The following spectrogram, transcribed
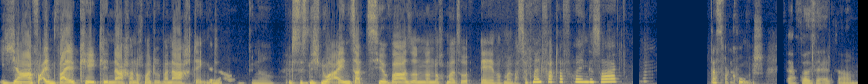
Ja, vor allem, weil Caitlin nachher nochmal drüber nachdenkt. Genau. Genau. Und es ist nicht nur ein Satz hier war, sondern nochmal so, ey, warte mal, was hat mein Vater vorhin gesagt? Das war komisch. Das war seltsam.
